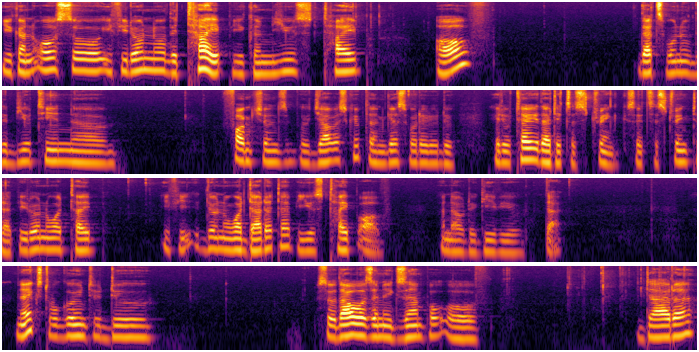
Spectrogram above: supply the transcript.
You can also, if you don't know the type, you can use type of. That's one of the built-in uh, functions with JavaScript, and guess what it will do? It will tell you that it's a string. So it's a string type. You don't know what type, if you don't know what data type, you use type of, and now to give you that. Next, we're going to do, so that was an example of data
